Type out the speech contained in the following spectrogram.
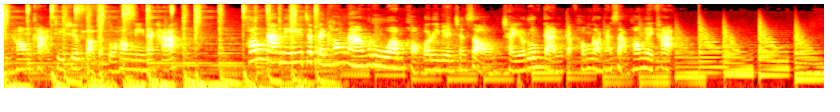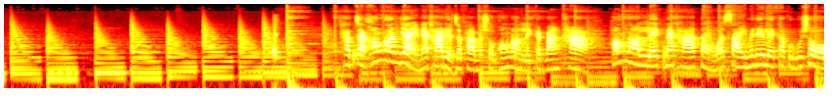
1ห้องค่ะ ที่เชื่อมต่อกับตัวห้องนี้นะคะ ห้องน้ำนี้จะเป็นห้องน้ำรวมของบริเวณชั้น 2 ใช้ร่วมกันกับห้องนอนทั้ง 3 ห้องเลยค่ะ ถัดจากห้องนอนใหญ่นะคะ เดี๋ยวจะพามาชมห้องนอนเล็กกันบ้างค่ะ ห้องนอนเล็กนะคะ แต่ว่าไซส์ไม่ได้เล็กค่ะคุณผู้ชม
